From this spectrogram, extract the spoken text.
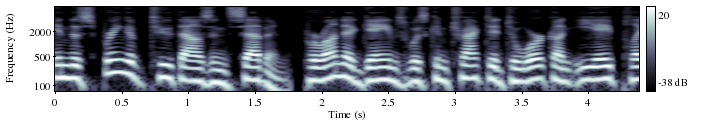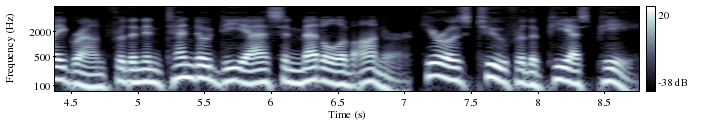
In the spring of 2007, Piranha Games was contracted to work on EA Playground for the Nintendo DS and Medal of Honor, Heroes 2 for the PSP.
